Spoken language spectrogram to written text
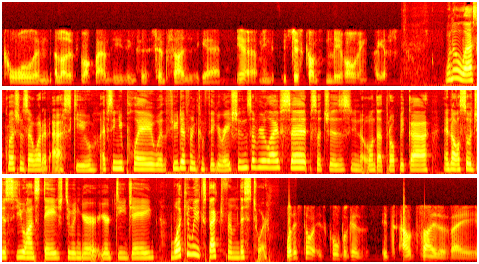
call and a lot of rock bands using synthesizers again. Yeah, I mean it's just constantly evolving, I guess. One of the last questions I wanted to ask you I've seen you play with a few different configurations of your live set, such as, you know, Ondatrópica, and also just you on stage doing your, your DJ. What can we expect from this tour? Well, this tour is cool because it's outside of a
